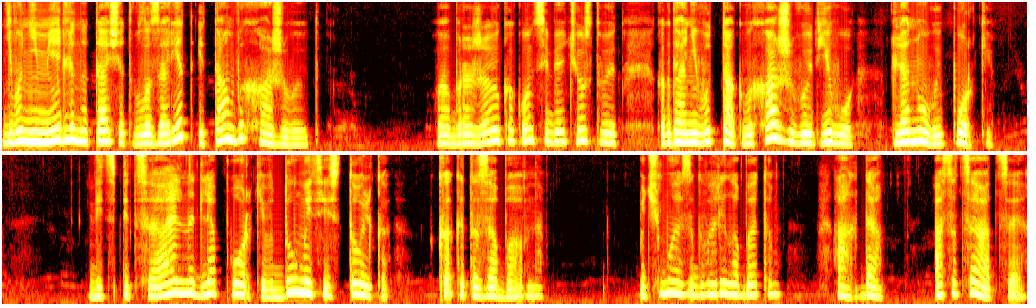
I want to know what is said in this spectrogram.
его немедленно тащат в лазарет и там выхаживают. Воображаю, как он себя чувствует, когда они вот так выхаживают его для новой порки. Ведь специально для порки, вдумайтесь только, как это забавно. Почему я заговорил об этом? Ах, да, ассоциация.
